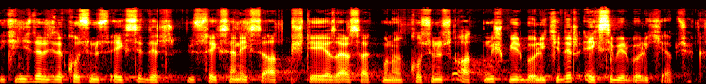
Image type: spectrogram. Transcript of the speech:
İkinci derecede kosinüs eksidir. 180 eksi 60 diye yazarsak bunu kosinüs 60 1 bölü 2'dir. Eksi 1 bölü 2 yapacak.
